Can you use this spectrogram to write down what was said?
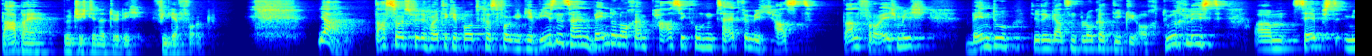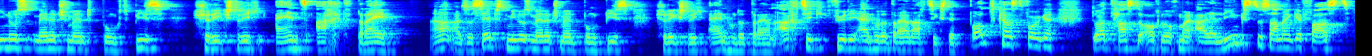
Dabei wünsche ich dir natürlich viel Erfolg. Ja, das soll es für die heutige Podcast-Folge gewesen sein. Wenn du noch ein paar Sekunden Zeit für mich hast, dann freue ich mich, wenn du dir den ganzen Blogartikel auch durchliest. Ähm, selbst-management.bis-183. Ja, also selbst-management.bis-183 für die 183. Podcast-Folge. Dort hast du auch nochmal alle Links zusammengefasst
